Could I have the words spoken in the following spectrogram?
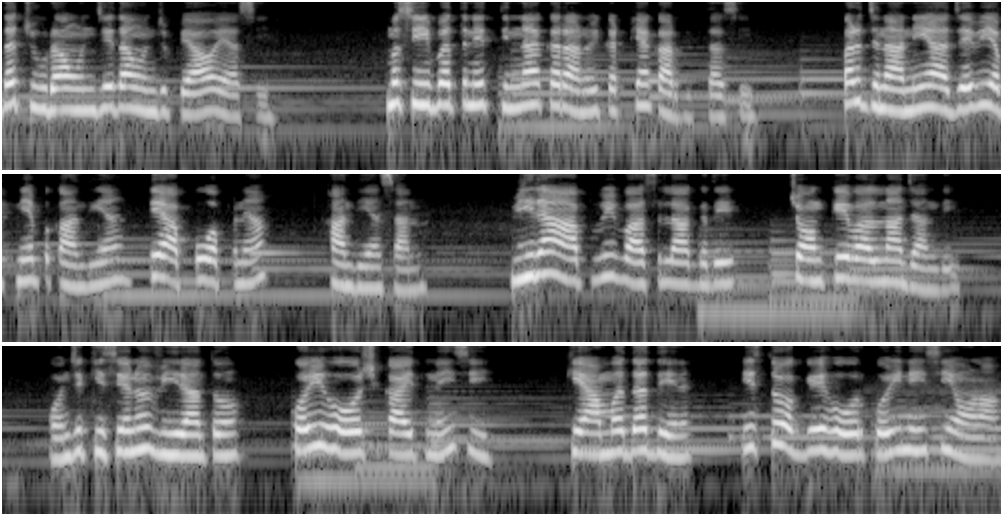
ਦਾ ਚੂੜਾ ਉਂਝੇ ਦਾ ਉਂਝ ਪਿਆ ਹੋਇਆ ਸੀ। ਮੁਸੀਬਤ ਨੇ ਤਿੰਨਾਂ ਘਰਾਂ ਨੂੰ ਇਕੱਠਿਆਂ ਕਰ ਦਿੱਤਾ ਸੀ। ਪਰ ਜਨਾਨੀਆਂ ਅਜੇ ਵੀ ਆਪਣੀਆਂ ਪਕਾਉਂਦੀਆਂ ਤੇ ਆਪੋ ਆਪਣਾ ਖਾਂਦੀਆਂ ਸਨ। ਵੀਰਾਂ ਆਪ ਵੀ ਵਸ ਲੱਗਦੇ ਚੌਂਕੇ ਵੱਲ ਨਾ ਜਾਂਦੀ। ਉਂਝ ਕਿਸੇ ਨੂੰ ਵੀਰਾਂ ਤੋਂ ਕੋਈ ਹੋਰ ਸ਼ਿਕਾਇਤ ਨਹੀਂ ਸੀ ਕਿਆਮਤ ਦਾ ਦਿਨ ਇਸ ਤੋਂ ਅੱਗੇ ਹੋਰ ਕੋਈ ਨਹੀਂ ਸੀ ਆਉਣਾ।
